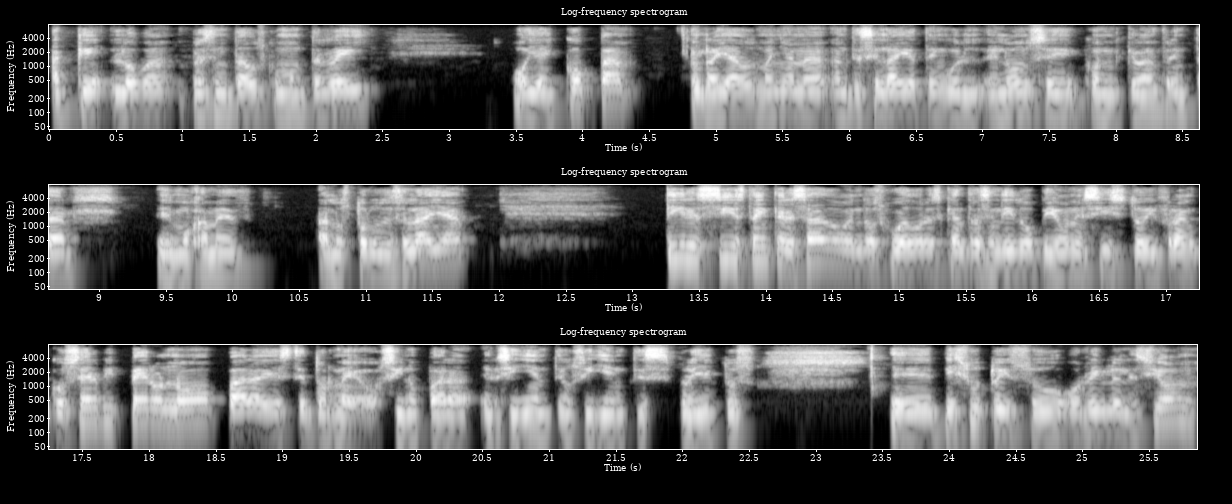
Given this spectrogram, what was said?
Aque Loba presentados con Monterrey. Hoy hay Copa. Rayados mañana ante Celaya. Tengo el, 11 con el que va a enfrentar eh, Mohamed a los Toros de Celaya. Tigres sí está interesado en dos jugadores que han trascendido, Pione Sisto y Franco Servi, pero no para este torneo, sino para el siguiente o siguientes proyectos. Eh, Pisuto y su horrible lesión,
